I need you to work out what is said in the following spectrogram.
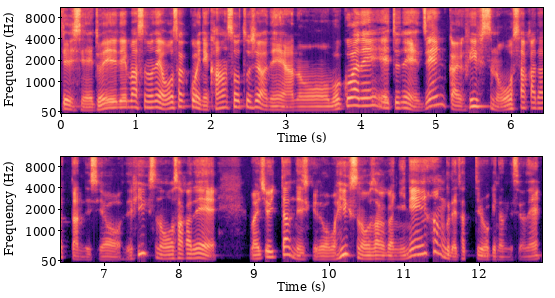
でですね、ドエデマスのね、大阪公演ね、感想としてはね、あのー、僕はね、えっ、とね、前回フィフスの大阪だったんですよ。で、フィフスの大阪で、まあ一応行ったんですけど、まあ、フィフスの大阪が2年半ぐらい経ってるわけなんですよね。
